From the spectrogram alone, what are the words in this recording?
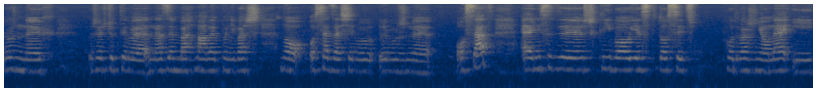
różnych rzeczy, które na zębach mamy, ponieważ no, osadza się ró- różny osad. Niestety szkliwo jest dosyć podrażnione i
